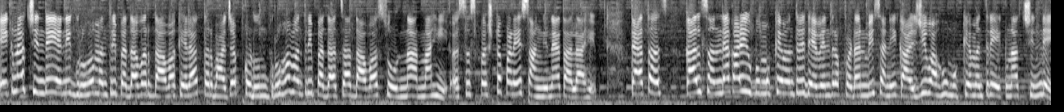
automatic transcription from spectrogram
एकनाथ शिंदे यांनी गृहमंत्री पदावर दावा केला तर भाजपकडून गृहमंत्री पदाचा दावा सोडणार नाही असं स्पष्टपणे सांगण्यात आलं आहे. त्यातच काल संध्याकाळी उपमुख्यमंत्री देवेंद्र फडणवीस आणि काळजीवाहू मुख्यमंत्री एकनाथ शिंदे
